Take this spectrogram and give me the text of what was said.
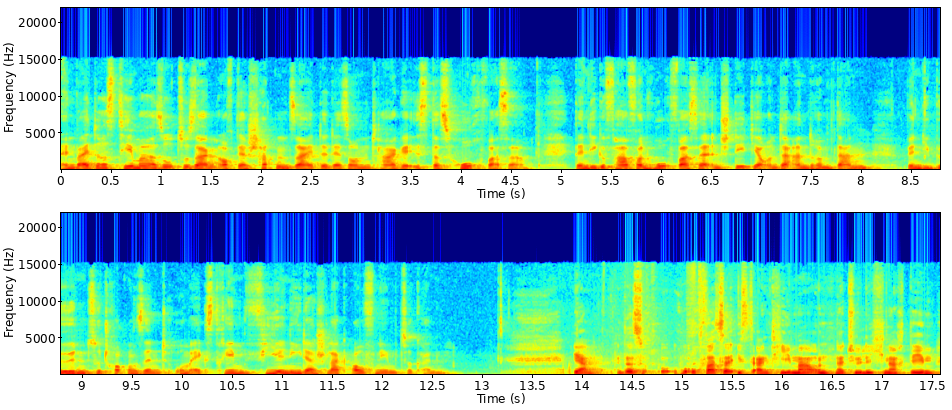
Ein weiteres Thema sozusagen auf der Schattenseite der Sonnentage ist das Hochwasser. Denn die Gefahr von Hochwasser entsteht ja unter anderem dann, wenn die Böden zu trocken sind, um extrem viel Niederschlag aufnehmen zu können. Ja, das Hochwasser ist ein Thema und natürlich nach dem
